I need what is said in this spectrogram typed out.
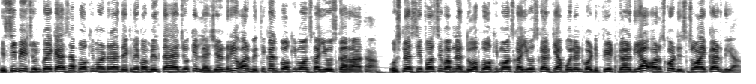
इसी बीच उनको एक ऐसा पॉकीमॉन ट्रेनर देखने को मिलता है जो कि लेजेंडरी और मिथिकल पॉकीमॉन्स का यूज़ कर रहा था। उसने सिर्फ़ और सिर्फ़ अपने दो पॉकीमॉन्स का यूज़ करके अपोनेंट को डिफीट कर दिया और उसको डिस्ट्रॉय कर दिया,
